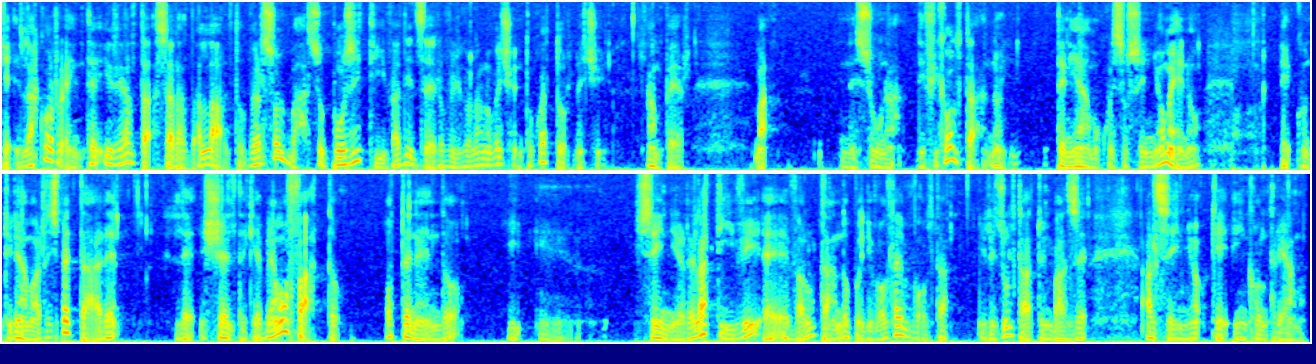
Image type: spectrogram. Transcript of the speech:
che la corrente in realtà sarà dall'alto verso il basso positiva di 0,914 A ma nessuna difficoltà noi teniamo questo segno meno e continuiamo a rispettare le scelte che abbiamo fatto ottenendo i, i, i segni relativi e valutando poi di volta in volta il risultato in base al segno che incontriamo.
